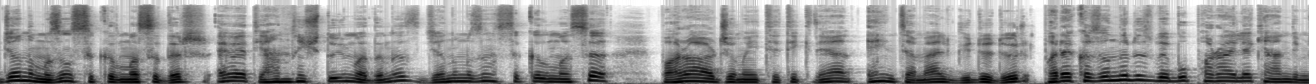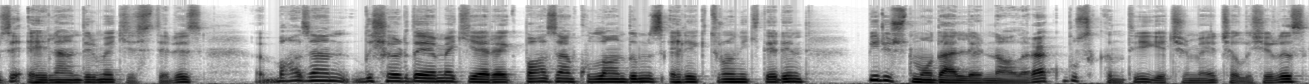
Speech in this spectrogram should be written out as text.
Canımızın sıkılmasıdır. Evet yanlış duymadınız. Canımızın sıkılması para harcamayı tetikleyen en temel güdüdür. Para kazanırız ve bu parayla kendimizi eğlendirmek isteriz. Bazen dışarıda yemek yiyerek, bazen kullandığımız elektroniklerin bir üst modellerini alarak bu sıkıntıyı geçirmeye çalışırız.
